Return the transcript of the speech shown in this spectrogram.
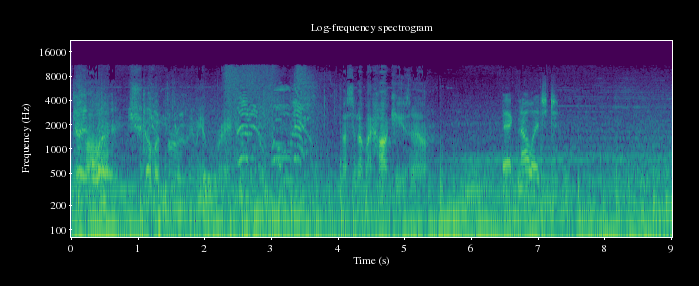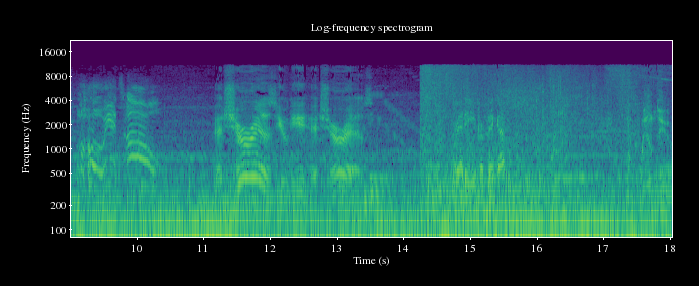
Gateway, oh, sh- coming through. Give me a break. Messing up my hotkeys now. Acknowledged. Oh, it's on! It sure is, Yugi. It sure is. Ready for pickup? Will do.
